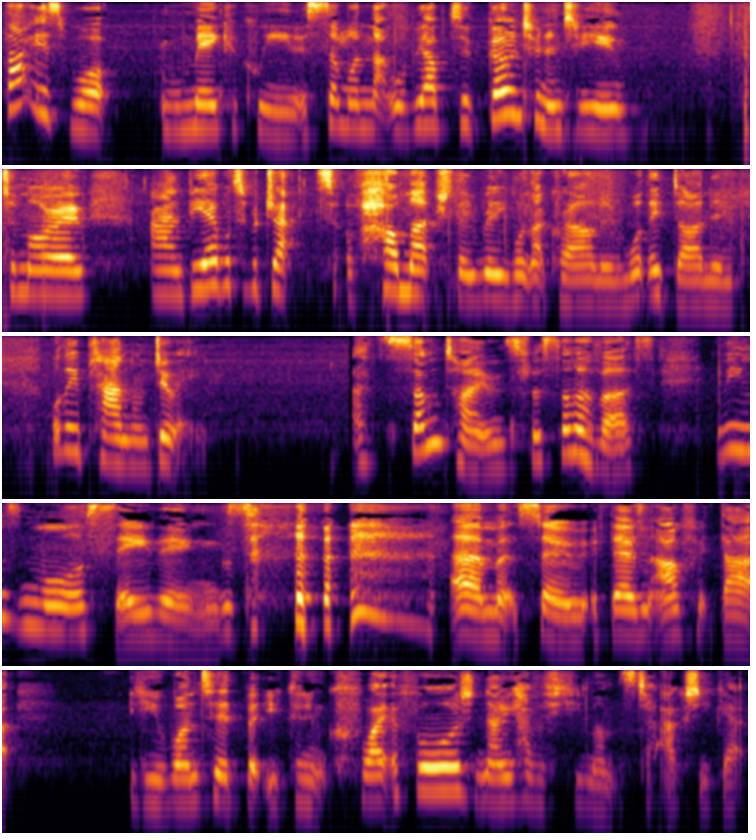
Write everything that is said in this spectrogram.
that is what will make a queen is someone that will be able to go into an interview tomorrow and be able to project of how much they really want that crown and what they've done and what they plan on doing. And sometimes, for some of us, it means more savings. um, so if there's an outfit that you wanted but you couldn't quite afford, now you have a few months to actually get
